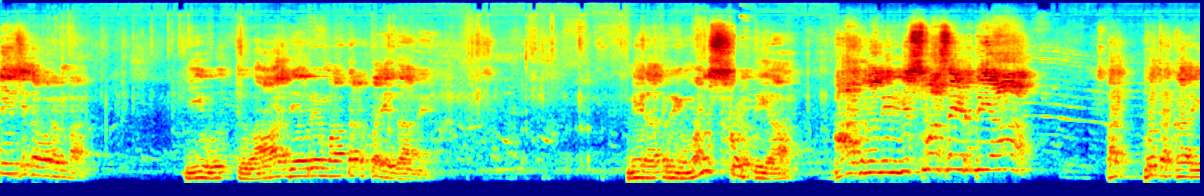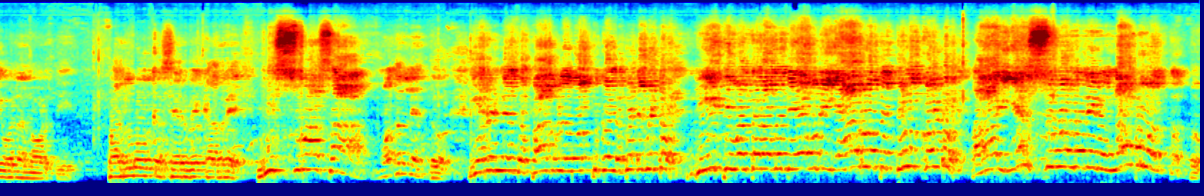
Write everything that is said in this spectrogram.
ದೇಶದವರನ್ನ. ಇವತ್ತು ಆ ದೇವರೇ ಮಾತಾಡ್ತಾ ಇದ್ದಾನೆ. ನೀನು ಆತನಿಗೆ ಮನಸ್ಸು ಕೊಡ್ತೀಯಾ ಆತನಲ್ಲಿ ವಿಶ್ವಾಸ ಇಡ್ತೀಯಾ? ಅದ್ಭುತ ಕಾರ್ಯವನ್ನು ನೋಡ್ತಿ. ಪರಲೋಕ ಸೇರ್ಬೇಕಾದ್ರೆ ವಿಶ್ವಾಸ ಮೊದಲನೇದ್ದು. ಎರಡನೇದ್ದು ಪಾಪಗಳನ್ನು ಒಪ್ಪಿಕೊಂಡು ಬಿಟ್ಟು ಬಿಟ್ಟು ನೀತಿವಂತರಾದ ದೇವರು ಯಾರು ಅಂತ ತಿಳ್ಕೊಂಡು ಆ ಯೇಸುವನ್ನು ನೀನು ನಂಬುವಂಥದ್ದು.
